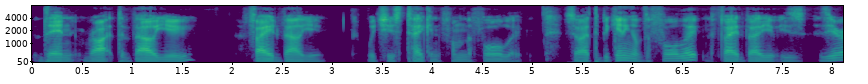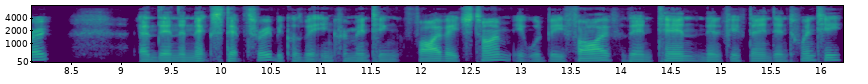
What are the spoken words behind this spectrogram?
then write the value, fade value, which is taken from the for loop. So at the beginning of the for loop, the fade value is 0, and then the next step through because we're incrementing 5 each time it would be 5 then 10 then 15 then 20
